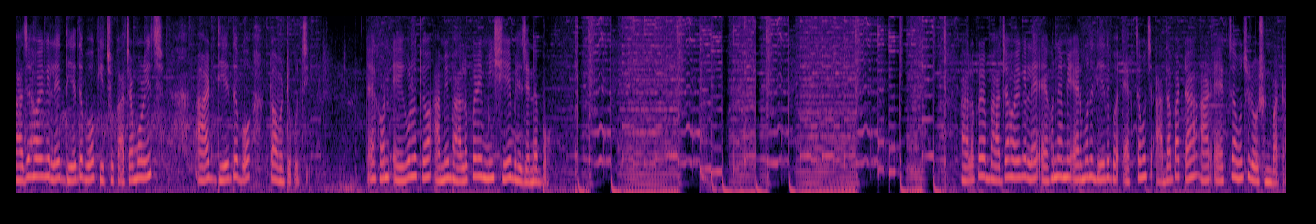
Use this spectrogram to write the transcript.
ভাজা হয়ে গেলে দিয়ে দেব কিছু কাঁচামরিচ আর দিয়ে দেব টমেটো কুচি। এখন এইগুলোকেও আমি ভালো করে মিশিয়ে ভেজে নেব। ভালো করে ভাজা হয়ে গেলে এখন আমি এর মধ্যে দিয়ে দেবো এক চামচ আদা বাটা আর এক চামচ রসুন বাটা।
